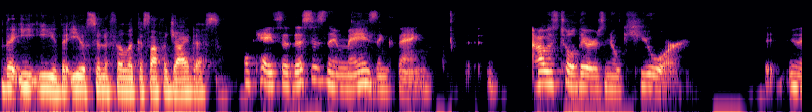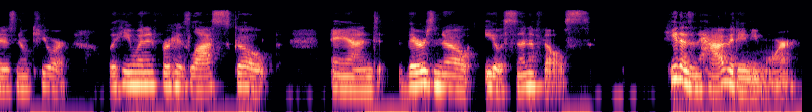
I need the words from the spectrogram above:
the EE, the eosinophilic esophagitis? Okay, so this is the amazing thing. I was told there is no cure. There's no cure. But he went in for his last scope, and there's no eosinophils. He doesn't have it anymore.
